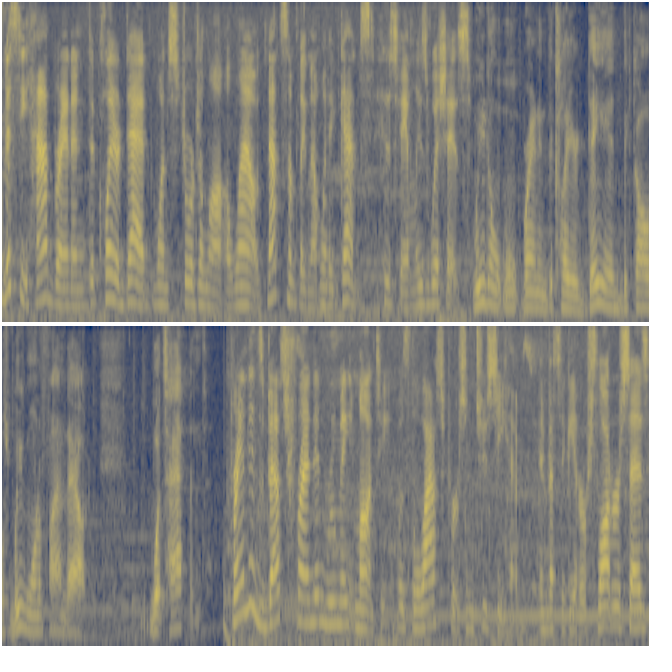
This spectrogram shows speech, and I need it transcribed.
Misty had Brandon declared dead once Georgia law allowed. That's something that went against his family's wishes. We don't want Brandon declared dead because we want to find out what's happened. Brandon's best friend and roommate Monty was the last person to see him. Investigator Slaughter says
